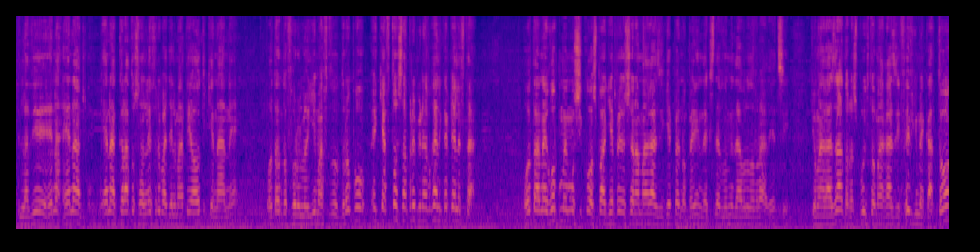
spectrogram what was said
Δηλαδή, ένα, ένα, ένα κράτος ελεύθερο επαγγελματία, ό,τι και να είναι, όταν το φορολογεί με αυτόν τον τρόπο, ε, και αυτός θα πρέπει να βγάλει κάποια λεφτά. Όταν εγώ που είμαι μουσικός πάω και παίζω σε ένα μαγάζι και παίρνω 50, 60, 70 ευρώ το βράδυ, έτσι, και ο μαγαζάτορας που έχει το μαγάζι φεύγει με 100,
